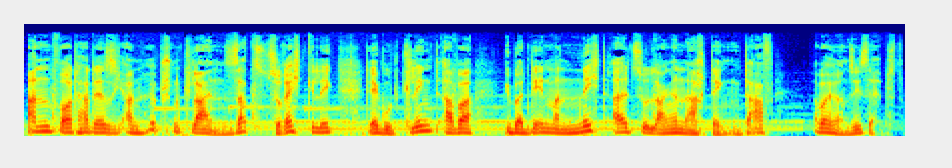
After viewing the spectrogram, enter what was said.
Antwort hat er sich einen hübschen kleinen Satz zurechtgelegt, der gut klingt, aber über den man nicht allzu lange nachdenken darf. Aber hören Sie selbst.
